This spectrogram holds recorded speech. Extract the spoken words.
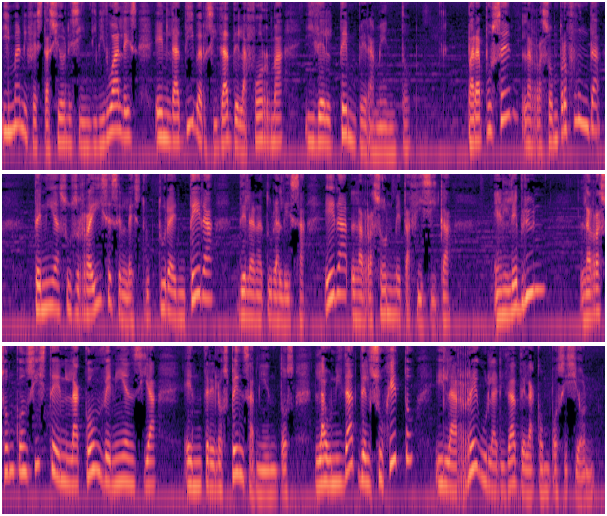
y manifestaciones individuales en la diversidad de la forma y del temperamento. Para Poussin, la razón profunda tenía sus raíces en la estructura entera de la naturaleza, era la razón metafísica. En Lebrun, la razón consiste en la conveniencia entre los pensamientos, la unidad del sujeto y la regularidad de la composición.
